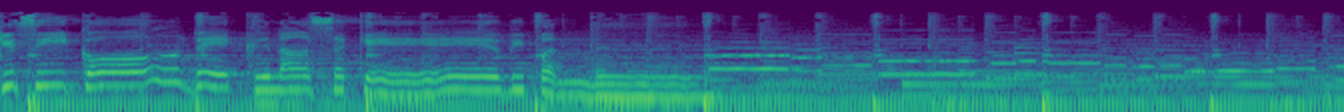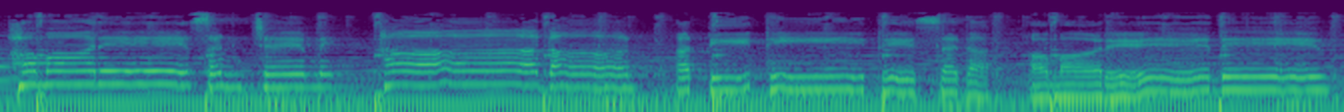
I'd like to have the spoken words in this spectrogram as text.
किसी को देख ना सके विपन्न। हमारे संचय में था दान, अतिथि थे सदा हमारे देव।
